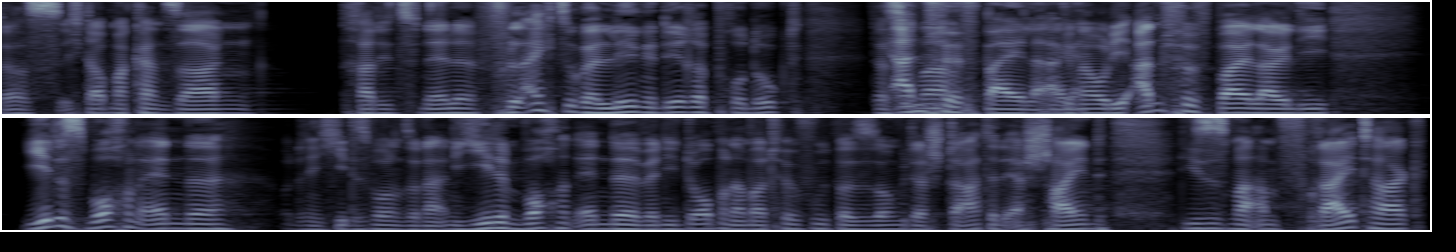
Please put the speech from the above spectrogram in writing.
Das, ich glaube, man kann sagen, traditionelle, vielleicht sogar legendäre Produkt. Das Anpfiffbeilage. Genau, die Anpfiffbeilage, die jedes Wochenende, oder nicht jedes Wochenende, sondern an jedem Wochenende, wenn die Dortmund Amateurfußballsaison wieder startet, erscheint. Dieses Mal am Freitag,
